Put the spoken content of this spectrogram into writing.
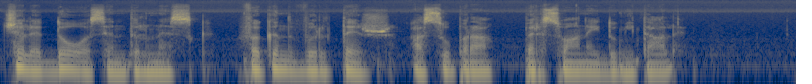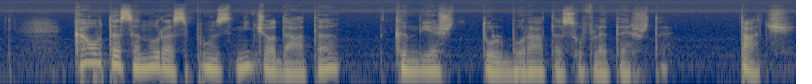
cele două se întâlnesc, făcând vârtej asupra persoanei dumitale. Caută să nu răspunzi niciodată când ești tulburată sufletește. Taci,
